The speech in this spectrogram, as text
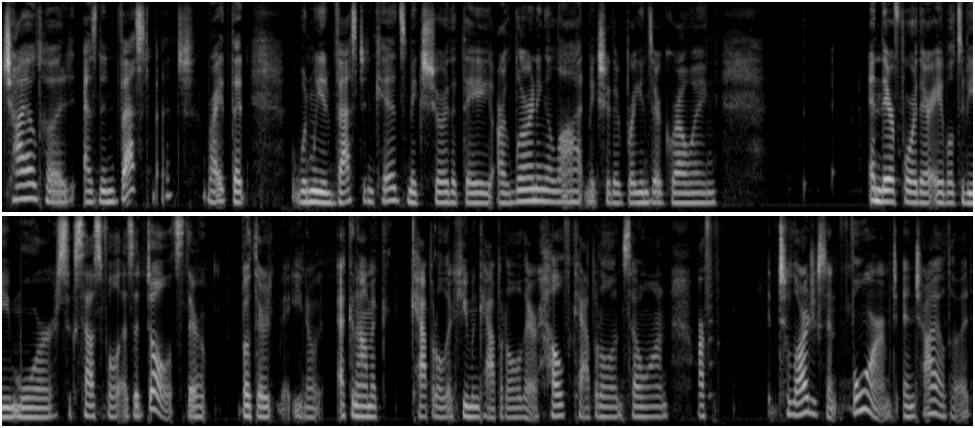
childhood as an investment, right? That when we invest in kids, make sure that they are learning a lot, make sure their brains are growing, and therefore they're able to be more successful as adults. They're both their you know economic capital, their human capital, their health capital, and so on are to a large extent formed in childhood.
